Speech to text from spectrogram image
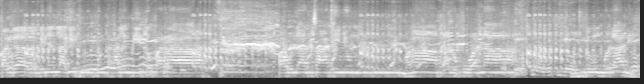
Pag ah, ganyan lagi, pumunta ka lang dito para paulan sa akin yung mga kalukuhan na gusto mong hulaan eh.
